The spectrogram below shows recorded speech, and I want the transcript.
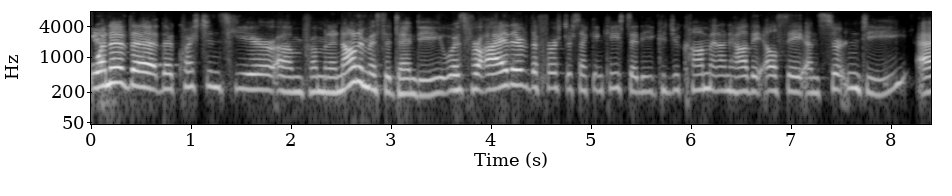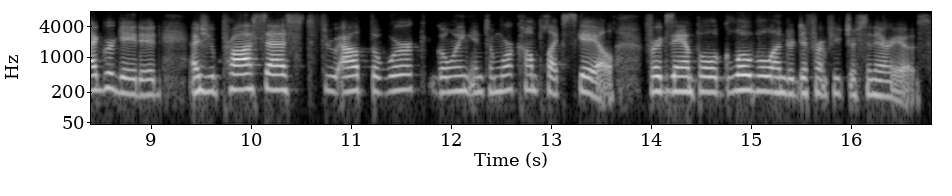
One of the, the questions here um, from an anonymous attendee was for either of the first or second case study, could you comment on how the LCA uncertainty aggregated as you processed throughout the work going into more complex scale? For example, global under different future scenarios.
